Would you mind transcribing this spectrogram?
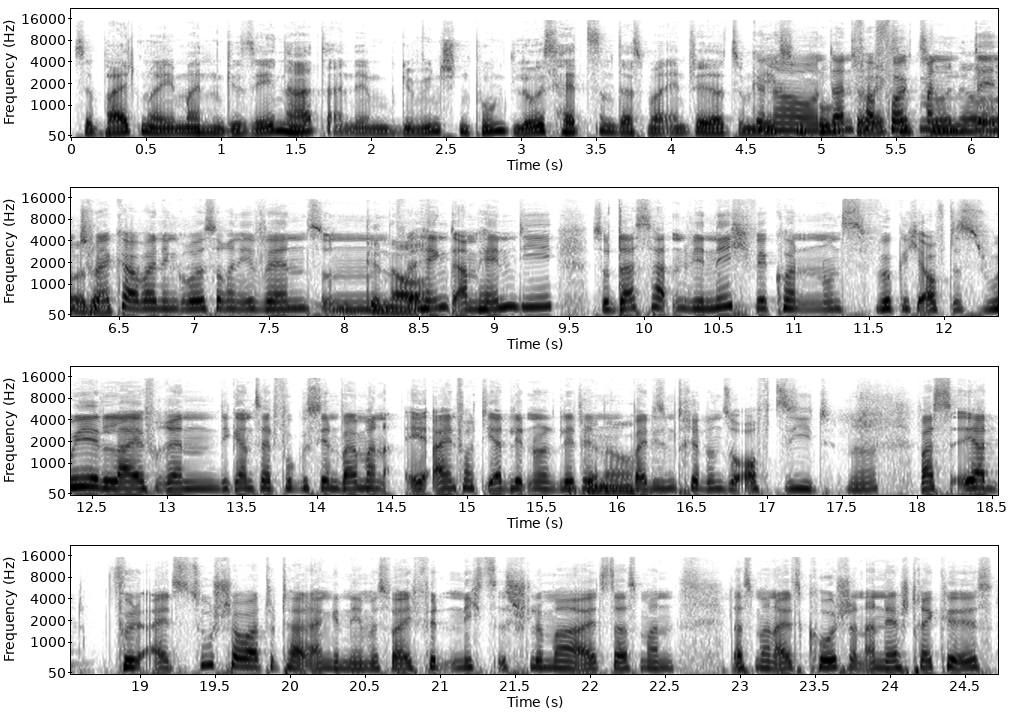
sobald man jemanden gesehen hat, an dem gewünschten Punkt loshetzen, dass man entweder zum nächsten Genau, Punkt und dann verfolgt man den Tracker bei den größeren Events und Genau. hängt am Handy. So, das hatten wir nicht. Wir konnten uns wirklich auf das Real-Life-Rennen die ganze Zeit fokussieren, weil man eh einfach die Athleten und Athletinnen Genau. bei diesem Triathlon so oft sieht. Ne? Was ja für als Zuschauer total angenehm ist, weil ich finde, nichts ist schlimmer, als dass man, dass man als Coach dann an der Strecke ist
